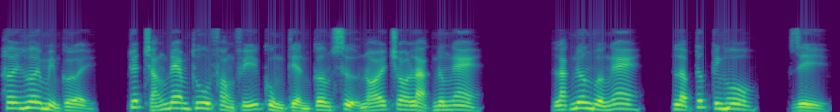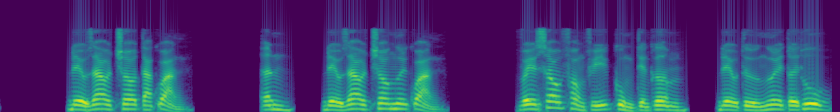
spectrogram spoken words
hơi hơi mỉm cười, tuyết trắng đem thu phòng phí cùng tiền cơm sự nói cho lạc nương nghe. Lạc nương vừa nghe, lập tức kinh hô, gì? Đều giao cho ta quản. Ân, đều giao cho ngươi quản. Về sau phòng phí cùng tiền cơm, đều từ ngươi tới thu.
